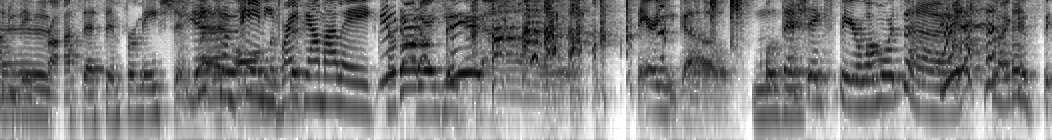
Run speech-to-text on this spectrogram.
How do they process information? Stick Yes. them All panties of right the- down my leg. You know There I'm you saying? go. There you go. Quote that Mhm. Shakespeare one more time. so I can see,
